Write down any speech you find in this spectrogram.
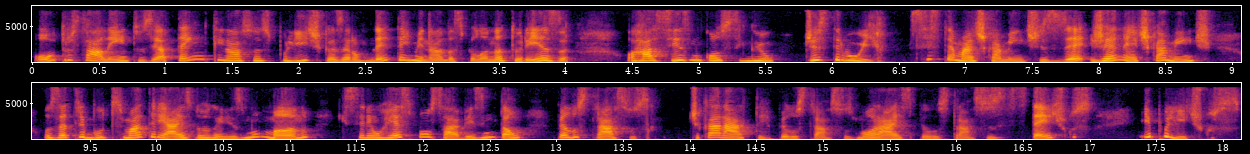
outros talentos e até inclinações políticas eram determinadas pela natureza, o racismo conseguiu distribuir sistematicamente e geneticamente os atributos materiais do organismo humano, que seriam responsáveis, então, pelos traços de caráter, pelos traços morais, pelos traços estéticos e políticos.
